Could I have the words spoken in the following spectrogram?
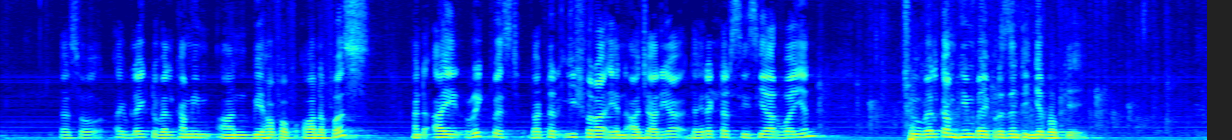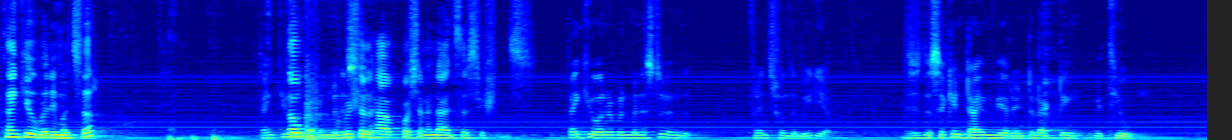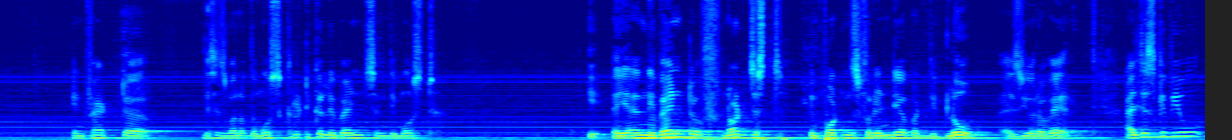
Uh, so I would like to welcome him on behalf of all of us. And I request Dr. Ishwara N. Acharya, Director CCRYN, to welcome him by presenting a bouquet. Thank you very much, sir. Thank you, Now Honorable we shall have question and answer sessions. Thank you, Honorable Minister and the friends from the media. This is the second time we are interacting with you. In fact, uh, this is one of the most critical events and the most an event of not just importance for India but the globe, as you are aware. I'll just give you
